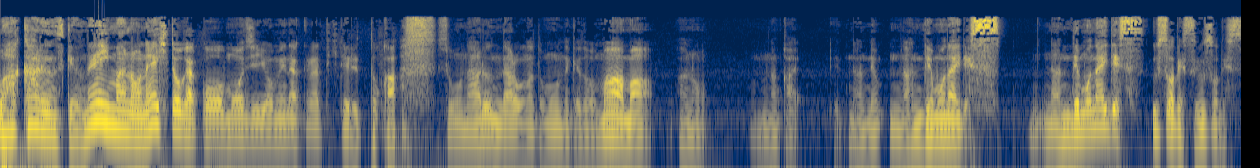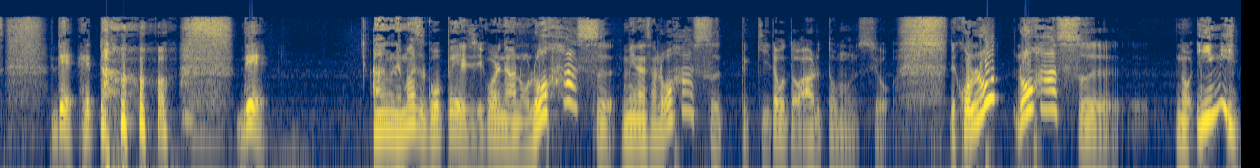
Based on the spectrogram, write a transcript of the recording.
わかるんですけどね、今のね、人がこう、文字読めなくなってきてるとか、そうなるんだろうなと思うんだけど、まあまあ、あの、なんか、なんで、なんでもないです。なんでもないです。嘘です、嘘です。で、えっと で、あのね、まず5ページ。これね、あの、ロハス、皆さん、ロハスって聞いたことあると思うんですよ。で、これロ、ロハスの意味っ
